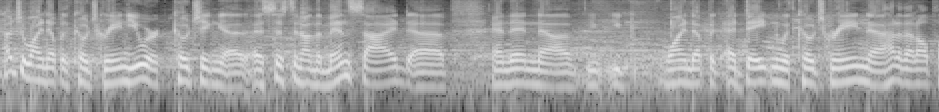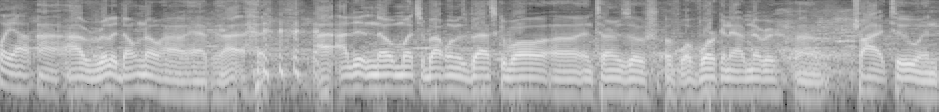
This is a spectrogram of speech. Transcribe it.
How'd you wind up with Coach Green? You were coaching uh, assistant on the men's side, uh, and then uh, you, you, wind up at, at, Dayton with Coach Green. Uh, how did that all play out? I, I, really don't know how it happened. I, I, I didn't know much about women's basketball uh, in terms of, of, of, working. I've never um, tried to, and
